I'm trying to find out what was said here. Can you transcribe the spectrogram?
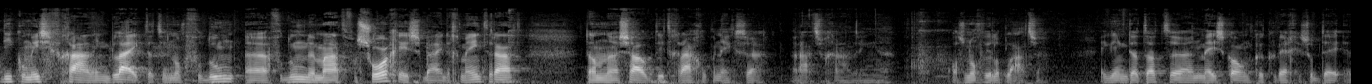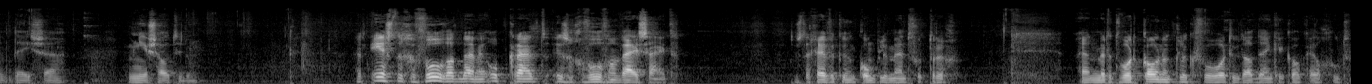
die commissievergadering blijkt dat er nog voldoen, voldoende mate van zorg is bij de gemeenteraad, dan zou ik dit graag op een extra raadsvergadering alsnog willen plaatsen. Ik denk dat dat de meest koninklijke weg is op, op deze manier zo te doen. Het eerste gevoel wat bij mij opkruipt is een gevoel van wijsheid. Dus daar geef ik u een compliment voor terug. En met het woord koninklijk verwoordt u dat denk ik ook heel goed.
